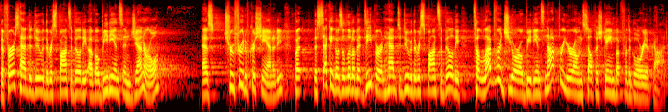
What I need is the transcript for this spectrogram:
The first had to do with the responsibility of obedience in general as true fruit of Christianity, but the second goes a little bit deeper and had to do with the responsibility to leverage your obedience not for your own selfish gain, but for the glory of God.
